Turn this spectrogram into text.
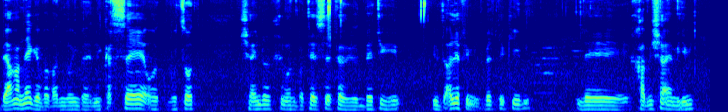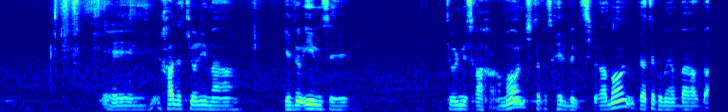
בהר הנגב עבדנו עם מקסה או קבוצות שהיינו לוקחים עוד בתי ספר, י"א עם י"ב לחמישה ימים. אה, אחד הטיולים הידועים זה טיול מזרח ארמון, שאתה מתחיל בצפיר ארמון ואתה גומר בערבה.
